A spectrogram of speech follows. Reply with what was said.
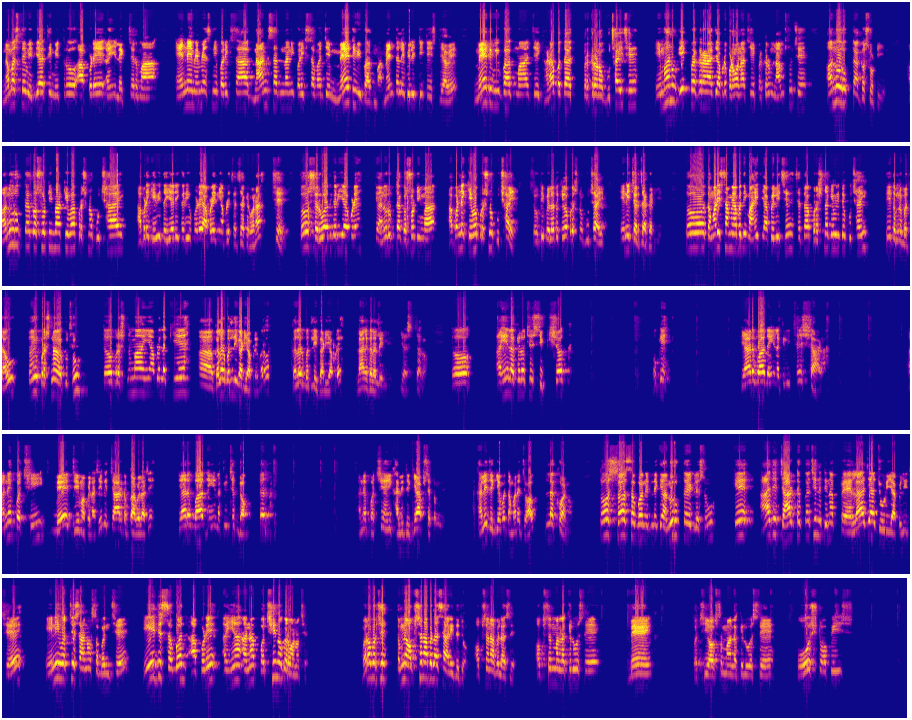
નમસ્તે વિદ્યાર્થી મિત્રો, આપણે અહીં લેક્ચરમાં એનએમએમએસની પરીક્ષા, જ્ઞાન સાધનાની પરીક્ષામાં જે મેટ વિભાગમાં મેન્ટલ એબિલિટી ટેસ્ટ જે આવે, મેટ વિભાગમાં જે ઘણા બધા પ્રકરણો પૂછાય છે, એમાંનું એક પ્રકરણ આજે આપણે ભણવાના છે પ્રકરણનું નામ શું છે? અનુરૂપતા કસોટી અનુરૂપતા કસોટીમાં કેવા પ્રશ્નો પૂછાય? આપણે કેવી તૈયારી કરવી પડે? આપણે એની આપણે ચર્ચા કરવાના છે. તો શરૂઆત કરીએ આપણે કે અનુરૂપતા કસોટીમાં આપણને કેવા પ્રશ્નો પૂછાય? સૌથી પહેલા તો કેવા પ્રશ્નો પૂછાય એની ચર્ચા કરીએ. તો તમારી સામે આ બધી માહિતી આપેલી છે, છતાં પ્રશ્ન કેવી રીતે પૂછાય તે તમને બતાવું. તો અહીં પ્રશ્ન લખું છું. તો પ્રશ્નમાં અહીંયા આપણે લખીએ કલર બદલી કાઢીએ આપણે, બરાબર? કલર બદલી કાઢીએ આપણે, લાલ કલર લઈ લઈએ. યસ, ચાલો. તો અહીં લખેલો છે શિક્ષક. ઓકે. ત્યારબાદ અહીં લખેલી છે શાળા. અને પછી બે જેમ આપેલા છે, એટલે ચાર ટપકા આપેલા છે. ત્યારબાદ અહીં લખ્યું છે ડોક્ટર અને પછી અહીં ખાલી જગ્યા આપશે તમને. ખાલી જગ્યામાં તમારે જવાબ લખવાનો. તો સહસંબંધ એટલે કે અનુરૂપતા એટલે શું? કે આ જે ચાર ટપકા છે ને તેના પહેલા જે આ જોડી આપેલી છે, એની વચ્ચે શાનો સંબંધ છે. એ જ સંબંધ આપણે અહીંયા આના પછીનો કરવાનો છે. બરોબર છે? તમને ઓપ્શન આપેલા છે આ રીતે જો. ઓપ્શન આપેલા છે. ઓપ્શનમાં લખેલું છે બેંક પછી ઓપ્શનમાં લખેલું હશે પોસ્ટ ઓફિસ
